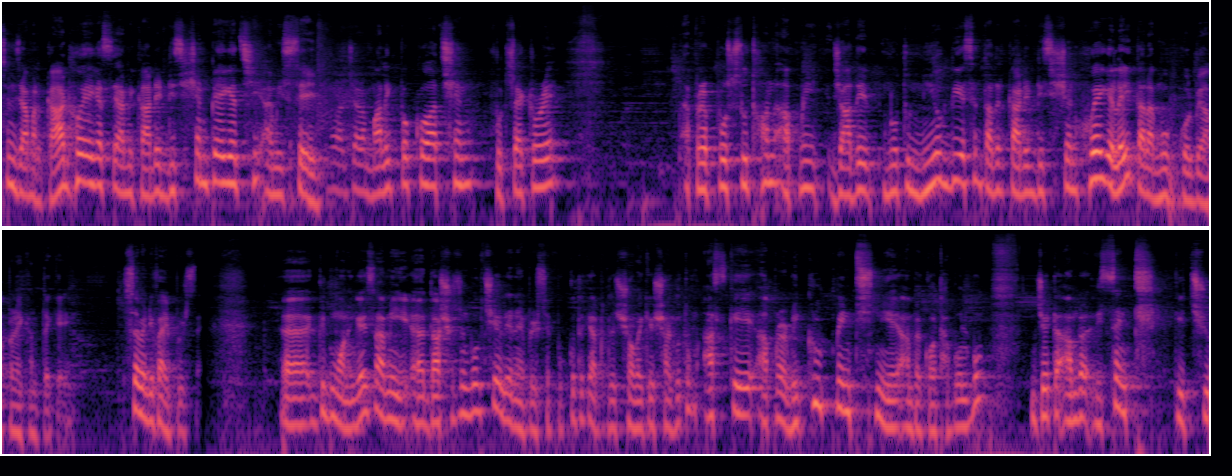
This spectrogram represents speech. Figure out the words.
ভাবছেন যে আমার কার্ড হয়ে গেছে, আমি কার্ডের ডিসিশন পেয়ে গেছি, আমি সেভ যারা মালিক পক্ষ আছেন ফুড সেক্টরে আপনারা প্রস্তুত হন, আপনি যাদের নতুন নিয়োগ দিয়েছেন, তাদের কার্ডের ডিসিশন হয়ে গেলেই তারা মুভ করবে আপনার এখান থেকে। Seventy five percent good morning guys আমি দাস বলছি এলিয়ান অ্যাপিসের পক্ষ থেকে আপনাদের সবাইকে স্বাগতম। আজকে আপনার রিক্রুটমেন্ট নিয়ে আমরা কথা বলব, যেটা আমরা রিসেন্ট কিছু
